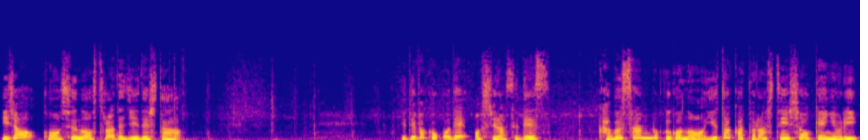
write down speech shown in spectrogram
以上、今週のストラテジーでした。ではここでお知らせです。株365の豊トラスティ証券より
